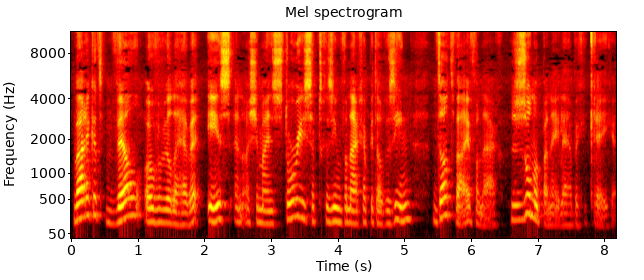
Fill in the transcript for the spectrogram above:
Waar ik het wel over wilde hebben is, en als je mijn stories hebt gezien vandaag, heb je het al gezien, dat wij vandaag zonnepanelen hebben gekregen.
